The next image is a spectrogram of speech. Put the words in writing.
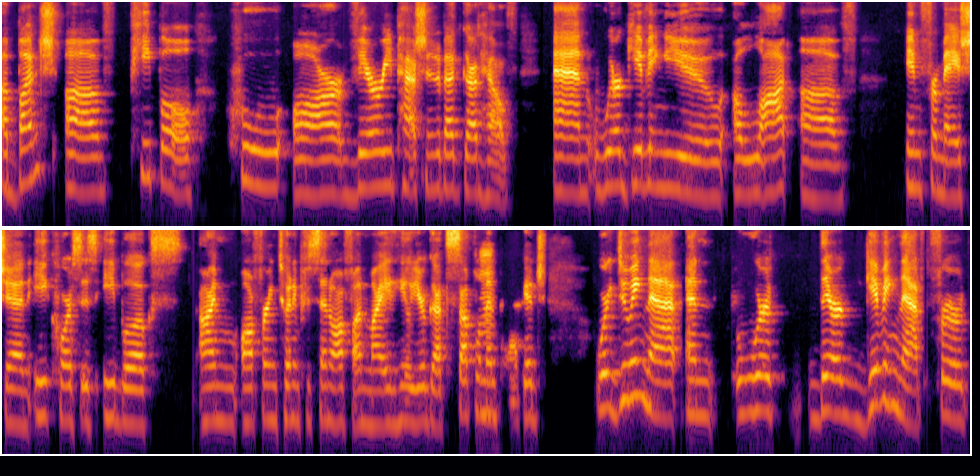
a bunch of people who are very passionate about gut health. And we're giving you a lot of information, e courses, e books. I'm offering 20% off on my Heal Your Gut supplement mm-hmm. package. We're doing that and we're they're giving that for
